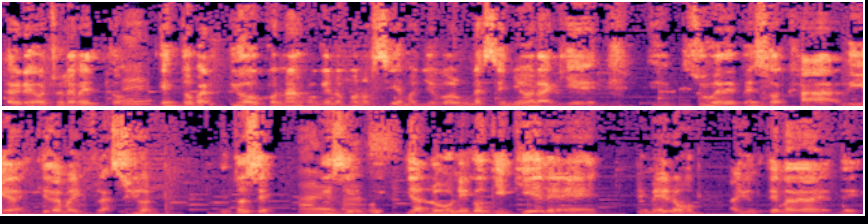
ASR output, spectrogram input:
te agrego otro elemento. ¿Eh? Esto partió con algo que no conocíamos. Llegó una señora que eh, sube de peso cada día que llama inflación. Entonces, día lo único que quiere es, primero, hay un tema de, de-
